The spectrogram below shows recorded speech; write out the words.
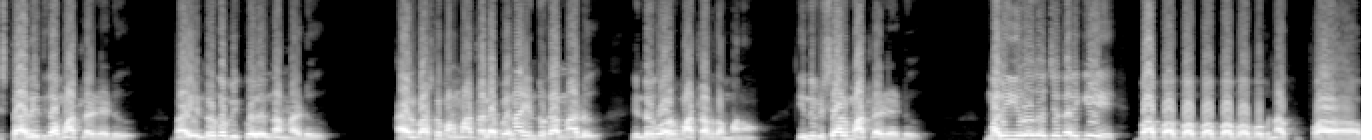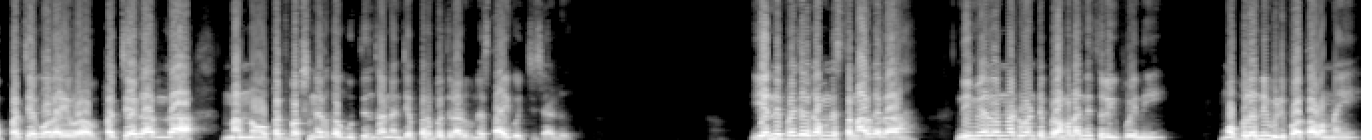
ఇష్టారీతిగా మాట్లాడాడు. నా ఎంట్రుక బిక్కోలేదు అన్నాడు. ఆయన భాషలో మనం మాట్లాడలేకపోయినా ఇంటర్కి అన్నాడు ఎంట్రుక వరకు మాట్లాడదాం మనం. ఇన్ని విషయాలు మాట్లాడాడు. మరి ఈరోజు వచ్చేసరికి బాబా బాబా బాబా బాబు నాకు ప్రత్యేక హోదా ప్రత్యేకంగా నన్ను ప్రతిపక్ష నేతగా గుర్తించండి అని చెప్పని బతిలాడుకునే స్థాయికి వచ్చేసాడు ఇవన్నీ ప్రజలు గమనిస్తున్నారు కదా. నీ మీద ఉన్నటువంటి భ్రమలన్నీ తొలగిపోయినాయి. మబ్బులన్నీ విడిపోతా ఉన్నాయి.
